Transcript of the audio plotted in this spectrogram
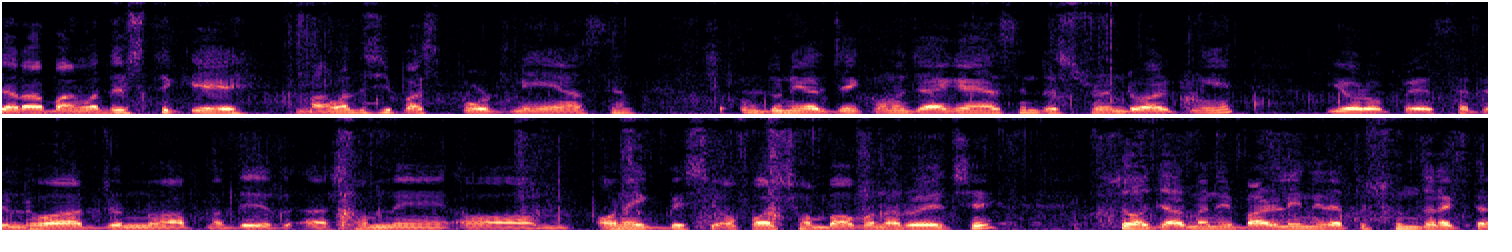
যারা বাংলাদেশ থেকে, বাংলাদেশি পাসপোর্ট নিয়ে আসেন, দুনিয়ার যে কোনো জায়গায় আছেন রেস্টুরেন্ট ওয়ার্ক নিয়ে, ইউরোপে সেটেলড হওয়ার জন্য আপনাদের সামনে অনেক বেশি অফার সম্ভাবনা রয়েছে। সো জার্মানির বার্লিনের এত সুন্দর একটা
